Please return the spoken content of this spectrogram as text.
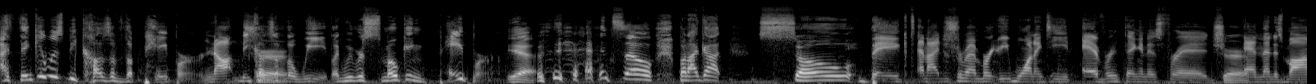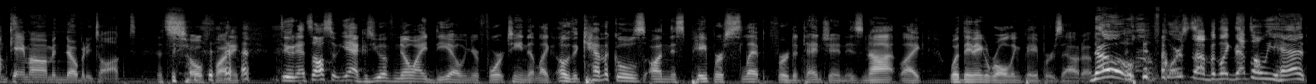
I think it was because of the paper, not because Sure. of the weed. Like we were smoking paper. Yeah. and so, but I got so baked, and I just remember wanting to eat everything in his fridge. Sure. And then his mom came home, and nobody talked. That's so funny. Dude, it's also, yeah, because you have no idea when you're 14 that, like, oh, the chemicals on this paper slip for detention is not like what they make rolling papers out of. No, of course not. But like that's all we had,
